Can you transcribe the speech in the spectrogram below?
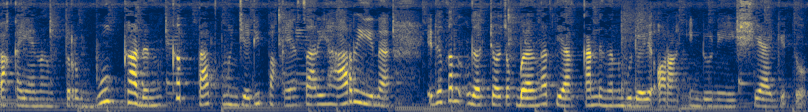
pakaian yang terbuka dan ketat menjadi pakaian sehari-hari. Nah, itu kan nggak cocok banget ya kan dengan budaya orang Indonesia gitu.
